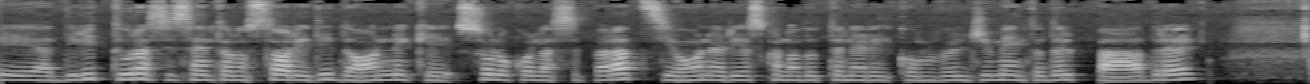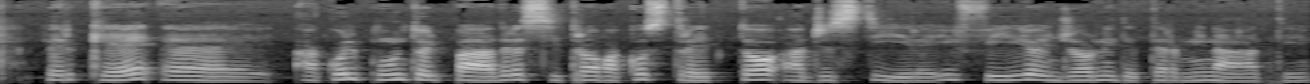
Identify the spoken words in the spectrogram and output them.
e addirittura si sentono storie di donne che solo con la separazione riescono ad ottenere il coinvolgimento del padre perché eh, a quel punto il padre si trova costretto a gestire il figlio in giorni determinati,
